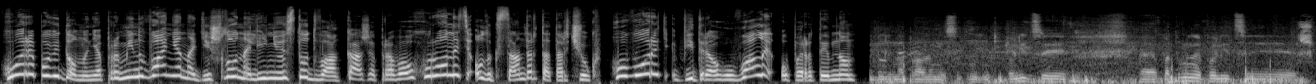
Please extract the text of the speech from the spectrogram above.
Горе повідомлення про мінування надійшло на лінію 102, каже правоохоронець Олександр Татарчук. Говорить, відреагували оперативно. Были направлены сотрудники полиции, э, патрульной полиции, ш-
